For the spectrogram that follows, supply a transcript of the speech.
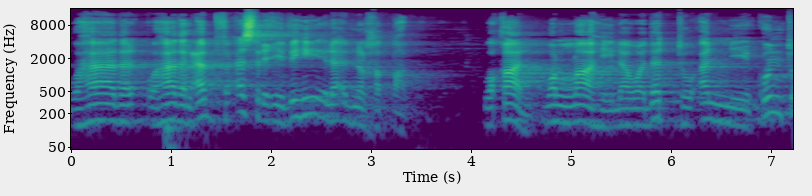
وهذا وهذا العبد فأسرعي به إلى ابن الخطاب. وقال والله لوددت أني كنت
